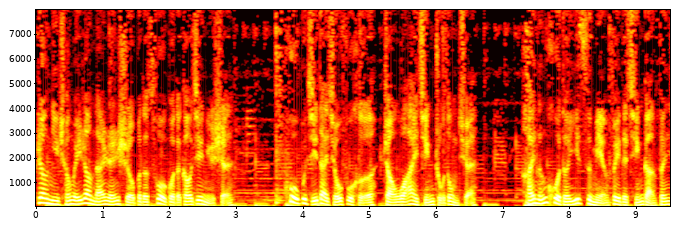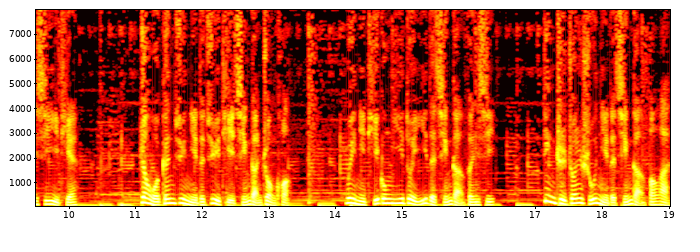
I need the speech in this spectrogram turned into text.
让你成为让男人舍不得错过的高阶女神，迫不及待求复合，掌握爱情主动权。还能获得一次免费的情感分析一天，让我根据你的具体情感状况，为你提供一对一的情感分析，定制专属你的情感方案，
